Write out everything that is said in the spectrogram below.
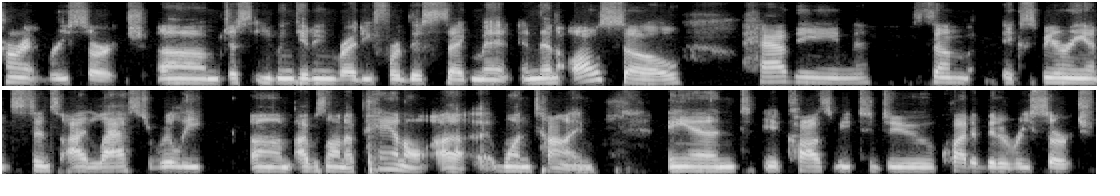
current research, um, just even getting ready for this segment, and then also having some experience since I last really um, I was on a panel uh, at one time, and it caused me to do quite a bit of research.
